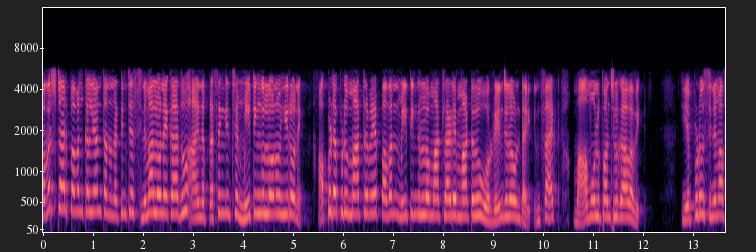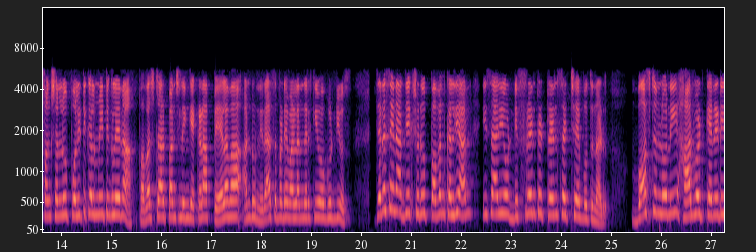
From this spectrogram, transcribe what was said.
పవర్ స్టార్ పవన్ కళ్యాణ్ తను నటించే సినిమాల్లోనే కాదు ఆయన ప్రసంగించే మీటింగుల్లోనూ హీరోనే. అప్పుడప్పుడు మాత్రమే పవన్ మీటింగుల్లో మాట్లాడే మాటలు ఓ రేంజ్లో ఉంటాయి. ఇన్ఫ్యాక్ట్ మామూలు పంచులు కావవి. ఎప్పుడు సినిమా ఫంక్షన్లు పొలిటికల్ మీటింగులేనా? పవర్ స్టార్ పంచులు ఇంకెక్కడా పేలవా అంటూ నిరాశపడే వాళ్ళందరికీ ఓ గుడ్ న్యూస్. జనసేన అధ్యక్షుడు పవన్ కళ్యాణ్ ఈసారి ఓ డిఫరెంట్ ట్రెండ్ సెట్ చేయబోతున్నాడు. బాస్టన్లోని Harvard Kennedy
